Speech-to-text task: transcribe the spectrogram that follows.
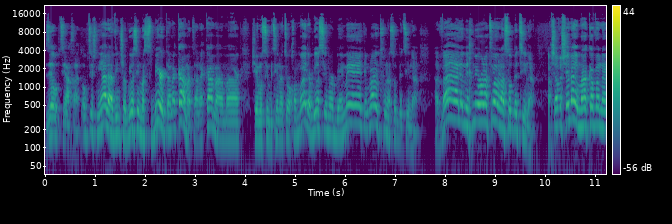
זה אופציה אחת. אופציה שנייה להבין שרבי יוסי מסביר את הנקמה, תנא קמא אמר שהם עושים בצנעה לצורך המועד, רבי יוסי אומר באמת הם לא היו צריכים לעשות בצנעה. אבל הם החמיאו על עצמם לעשות בצנעה. עכשיו השאלה היא מה הכוונה.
